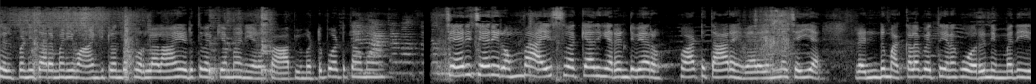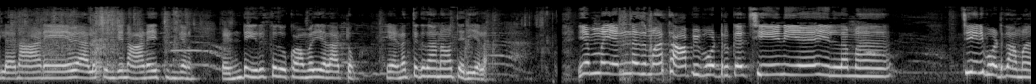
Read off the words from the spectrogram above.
ஹெல்ப் பண்ணி தரேன் நீ வாங்கிட்டு வந்த பொருளெல்லாம் எடுத்து வைக்கம்மா. நீ எனக்கு காப்பி மட்டும் போட்டுத்தாமா சரி சரி ரொம்ப ஐஸ் வைக்காதீங்க ரெண்டு பேரும். பாட்டு தாரேன். வேற என்ன செய்ய? ரெண்டு மக்களை பற்றி எனக்கு ஒரு நிம்மதி இல்லை. நானே வேலை செஞ்சு நானே திங்கணும். ரெண்டு இருக்குது உட்காமல் எல்லாட்டும் எனத்துக்கு தானோ தெரியல. எம்மா என்னதுமா காப்பி போட்டிருக்க? சீனியே இல்லைம்மா. சீனி போட்டுதாம்மா.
